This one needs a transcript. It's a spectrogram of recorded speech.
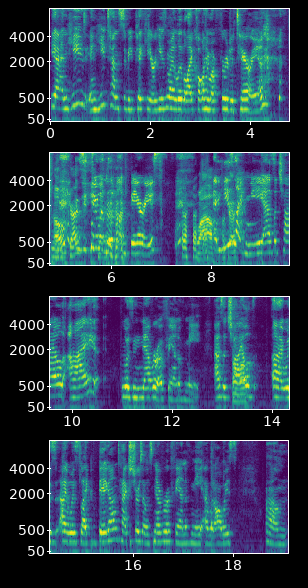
Yeah, and he and he tends to be pickier. He's my little. I call him a fruitarian. Oh, okay. he would live on berries. Wow. And he's okay. like me as a child. I was never a fan of meat. As a child, I was I was like big on textures. I was never a fan of meat. I would always um,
